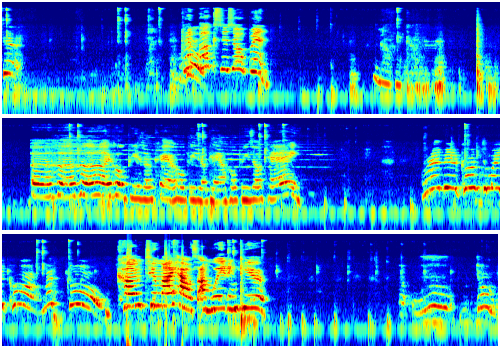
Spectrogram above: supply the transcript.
Yeah. The Go. box is open. no, we don't. Uh, huh, huh, I hope he's okay. I hope he's okay. I hope he's okay. Grandbeer, come to my car. Let's go. Come to my house. I'm waiting here. Uh, Don't.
